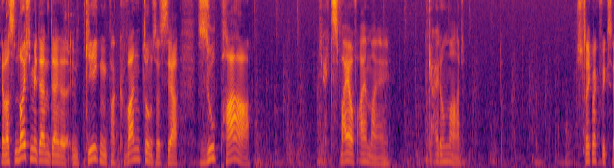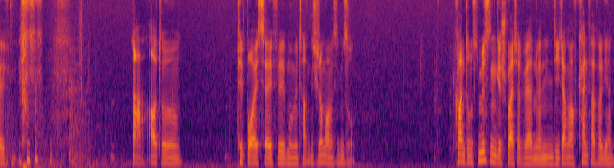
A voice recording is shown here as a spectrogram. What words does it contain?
Ja, was leuchtet mir denn, denn entgegen? Ein paar Quantums, das ist ja super. Direkt zwei auf einmal, ey. Geil und mad. Direkt mal Quicksafen. ah, Auto. Pip-Boy Safe will momentan nicht. Dann machen wir es eben so. Quantums müssen gespeichert werden, wenn die darf man auf keinen Fall verlieren.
